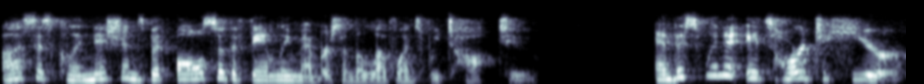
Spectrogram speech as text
us as clinicians, but also the family members and the loved ones we talk to. And this one, it's hard to hear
